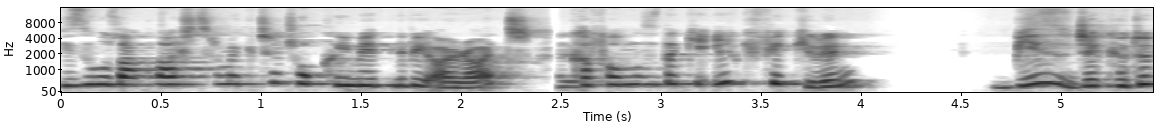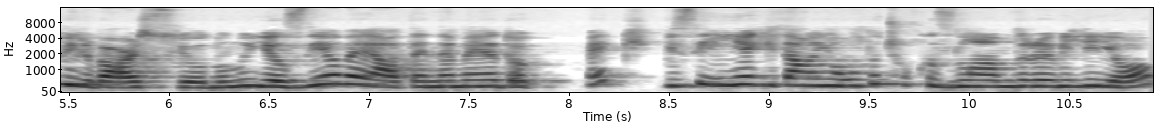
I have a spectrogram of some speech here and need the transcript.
bizi uzaklaştırmak için çok kıymetli bir araç. Kafamızdaki ilk fikrin bizce kötü bir versiyonunu yazıya veya denemeye dökmek bizi iyiye giden yolda çok hızlandırabiliyor.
